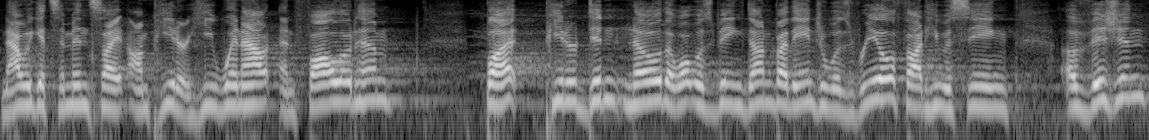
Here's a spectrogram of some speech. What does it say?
Now we get some insight on Peter. He went out and followed him, but Peter didn't know that what was being done by the angel was real, thought he was seeing a vision.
